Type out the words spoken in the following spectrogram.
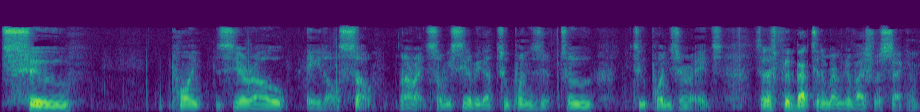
2.08 also. All right, so we see that we got 2.02, 2.08. So let's flip back to the memory device for a second.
